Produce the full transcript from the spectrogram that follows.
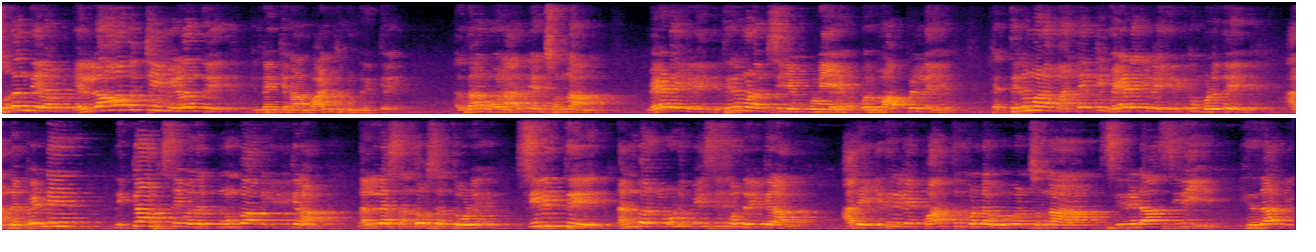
சுதந்திரம் எல்லாவற்றையும் இழந்து இன்றைக்கு நான் வாழ்ந்து கொண்டிருக்கிறேன். அதுதான் ஒரு அறிஞன் சொன்னான் மேடையிலே திருமணம் செய்யக்கூடிய ஒரு மாப்பிள்ளை திருமணம் அன்றைக்கு மேடையிலே இருக்கும் பொழுது அந்த பெண்ணை நிக்காக செய்வதற்கு முன்பாக இருக்கிறான். நல்ல சந்தோஷத்தோடு சிரித்து நண்பர்களோடு பேசிக் கொண்டிருக்கிறான். அதை எதிரிலே பார்த்து கொண்ட ஒருவன் சொன்னானாம் சிரிடா சிரி. இதுதான் நீ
